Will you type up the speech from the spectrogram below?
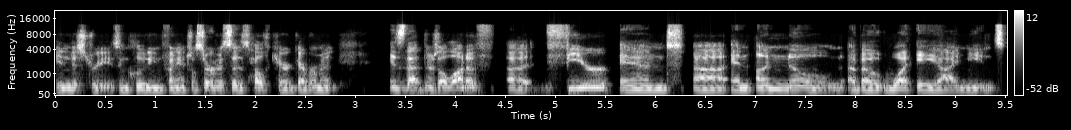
industries including financial services healthcare government is that there's a lot of uh, fear and uh, and unknown about what AI means.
